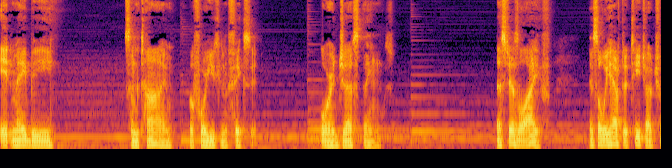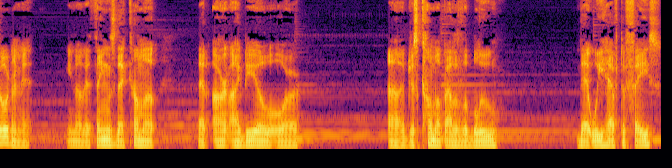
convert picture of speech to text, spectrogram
it may be some time before you can fix it or adjust things. That's just life. And so we have to teach our children that, you know, that things that come up that aren't ideal or uh, just come up out of the blue that we have to face.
